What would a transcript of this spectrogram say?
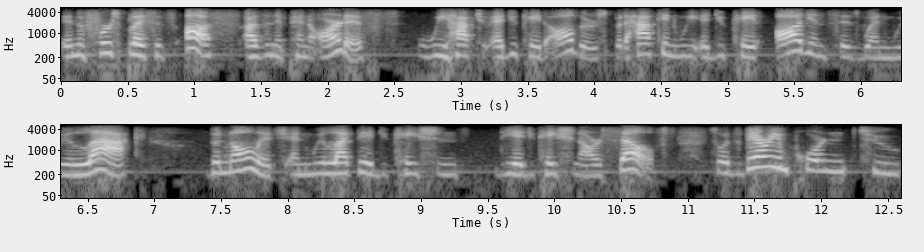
In the first place, it's us as independent artists. We have to educate others, but how can we educate audiences when we lack the knowledge and we lack the education the education ourselves. So it's very important to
